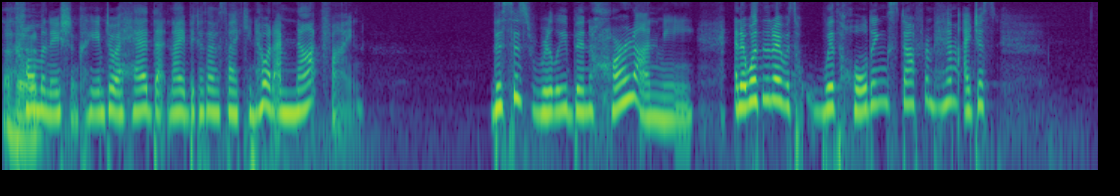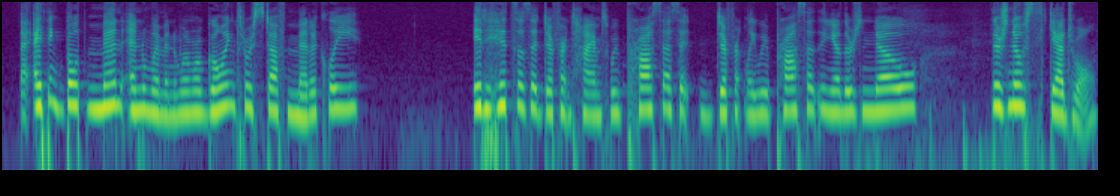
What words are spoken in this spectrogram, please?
Ahead. culmination, came to a head that night because I was like, you know what, I'm not fine this has really been hard on me. And it wasn't that I was withholding stuff from him. I just, I think both men and women, when we're going through stuff medically, it hits us at different times. We process it differently. We process, you know, there's no, there's no schedule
